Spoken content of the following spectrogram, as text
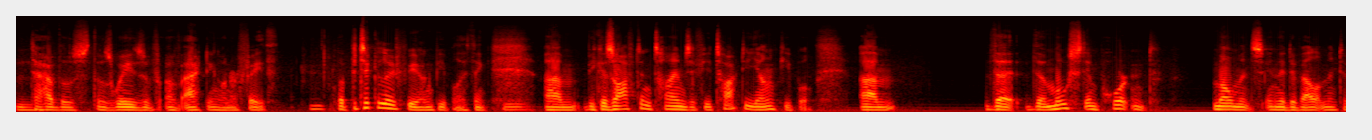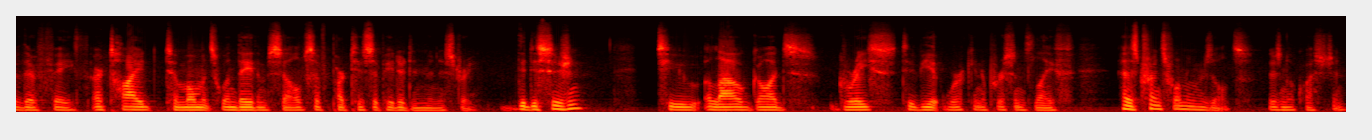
mm-hmm. to have those, those ways of, of acting on our faith but particularly for young people, I think, mm. um, because oftentimes if you talk to young people, um, the the most important moments in the development of their faith are tied to moments when they themselves have participated in ministry. The decision to allow God's grace to be at work in a person's life has transforming results. There's no question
